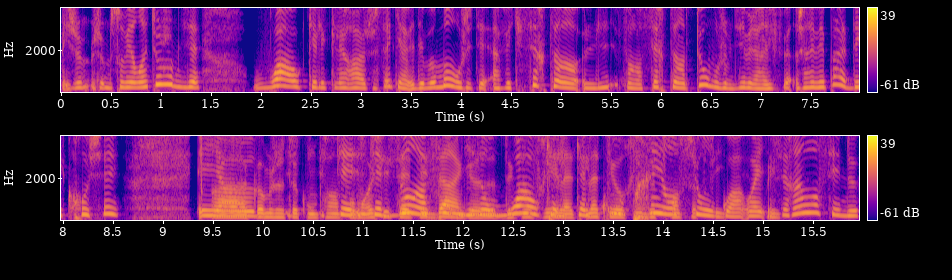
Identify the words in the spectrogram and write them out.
Et je, je me souviendrai toujours je me disais waouh, quel éclairage. Je sais qu'il y avait des moments où j'étais avec certains, enfin, certains tomes où je me disais, mais j'arrivais pas à décrocher. Et, ah, euh, comme je te comprends, pour moi aussi, c'était dingue disant, de découvrir la, quelle la, théorie compréhension, quoi. Ouais, C'est vraiment, c'est de,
